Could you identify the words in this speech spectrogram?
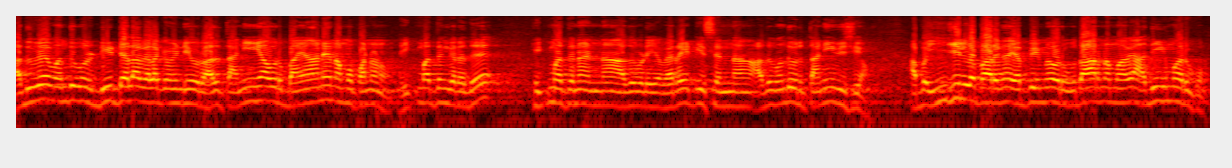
அதுவே வந்து ஒரு டீட்டெயிலாக விளக்க வேண்டிய ஒரு அது தனியாக ஒரு பயானே நம்ம பண்ணணும். ஹிக்மத்துங்கிறது ஹிக்மத்துனா என்ன? அதனுடைய வெரைட்டிஸ் என்ன? அது வந்து ஒரு தனி விஷயம். அப்போ இஞ்சிலில் பாருங்கள் எப்பயுமே ஒரு உதாரணமாகவே அதிகமாக இருக்கும்.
